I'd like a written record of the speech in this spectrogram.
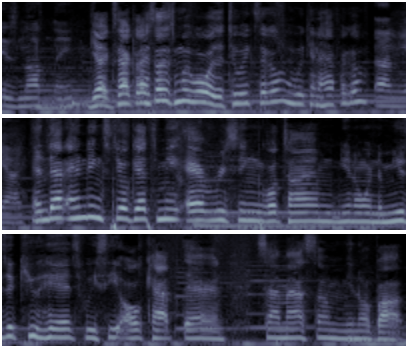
is nothing. Yeah, exactly. I saw this movie. What was it? Two weeks ago, a week and a half ago. Um, yeah. And that ending still gets me every single time. You know, when the music cue hits, we see Old Cap there, and Sam asks him, you know, about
